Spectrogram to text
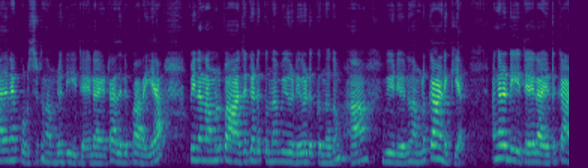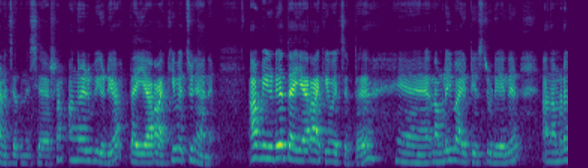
അതിനെക്കുറിച്ചിട്ട് നമ്മൾ ഡീറ്റെയിൽ ആയിട്ട് അതിൽ പറയുക പിന്നെ നമ്മൾ പാചകം എടുക്കുന്ന വീഡിയോ എടുക്കുന്നതും ആ വീഡിയോയിൽ നമ്മൾ കാണിക്കുക അങ്ങനെ ഡീറ്റെയിൽ ആയിട്ട് കാണിച്ചതിന് ശേഷം അങ്ങനെ ഒരു വീഡിയോ തയ്യാറാക്കി വെച്ചു ഞാൻ ആ വീഡിയോ തയ്യാറാക്കി വെച്ചിട്ട് നമ്മൾ ഈ വൈ ടി സ്റ്റുഡിയോയിൽ നമ്മുടെ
